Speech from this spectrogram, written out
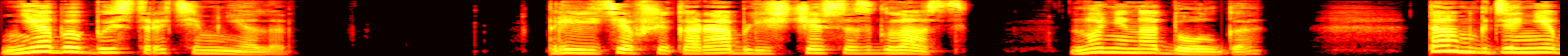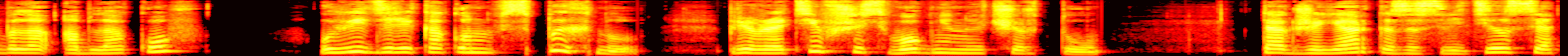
Небо быстро темнело. Прилетевший корабль исчез из глаз, но ненадолго. Там, где не было облаков, увидели, как он вспыхнул, превратившись в огненную черту. Также ярко засветился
